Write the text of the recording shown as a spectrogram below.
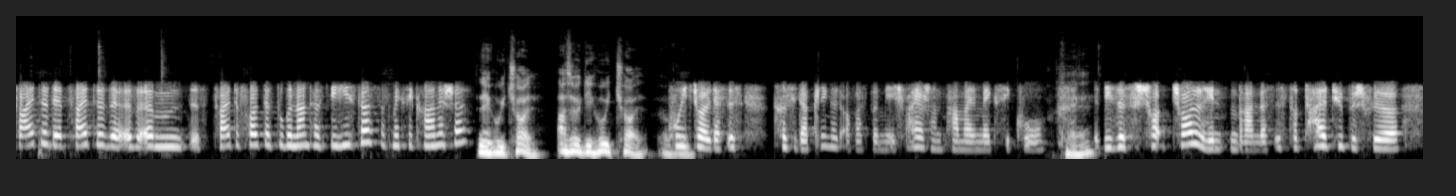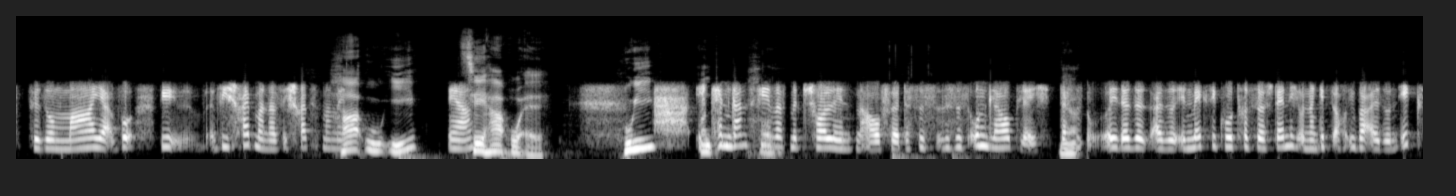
zweite, der zweite, der, ähm, das zweite Volk, das du genannt hast, wie hieß das, das mexikanische? Ne, Huichol. Also die Huichol. Okay. Huichol, das ist, Chrissy, da klingelt auch was bei mir. Ich war ja schon ein paar Mal in Mexiko. Okay. Dieses Cho- Chol hinten dran, das ist total typisch für, für so Maya. Wo, wie, wie schreibt man das? Ich schreibe es mal mit. H-U-I-C-H-O-L. Hui Ich kenne ganz viel, was mit Scholl hinten aufhört. Das ist, das ist unglaublich. Das Ja. ist, also in Mexiko triffst du das ständig und dann gibt es auch überall so ein X.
